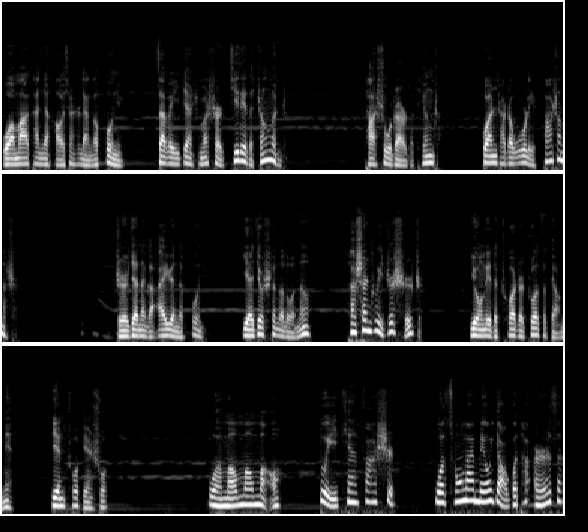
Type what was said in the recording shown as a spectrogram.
我妈看见好像是两个妇女，在为一件什么事激烈的争论着。她竖着耳朵听着，观察着屋里发生的事只见那个哀怨的妇女，也就是那个裸呢，她伸出一只食指，用力地戳着桌子表面，边戳边说：“我某某某，对天发誓，我从来没有咬过他儿子。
